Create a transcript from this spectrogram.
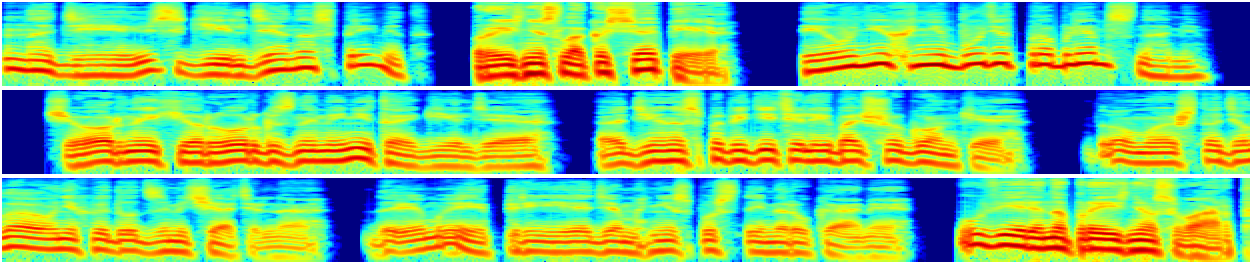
«Надеюсь, гильдия нас примет», — произнесла Кассиопея. «И у них не будет проблем с нами». «Черный хирург — знаменитая гильдия, один из победителей большой гонки. Думаю, что дела у них идут замечательно. Да и мы приедем не с пустыми руками. — уверенно произнес Варп.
